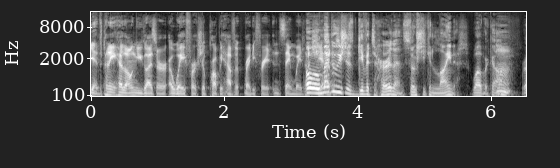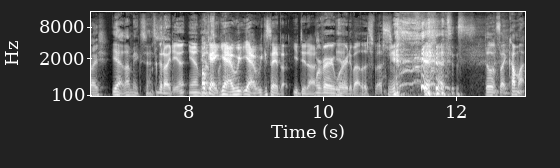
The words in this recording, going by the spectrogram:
yeah, depending how long you guys are away for, she'll probably have it ready for it in the same way. That Oh, she maybe we should just give it to her then, so she can line it while we're gone. Right? Yeah, that makes sense. It's a good idea. Yeah. Okay, yeah, we, yeah, we can say that you did that. We're very worried about this vest. Yeah. Dylan's like, come on.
